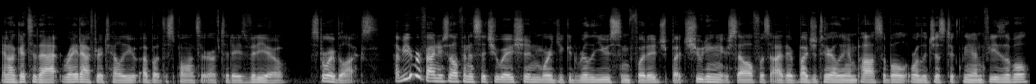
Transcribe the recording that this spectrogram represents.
and I'll get to that right after I tell you about the sponsor of today's video, Storyblocks. Have you ever found yourself in a situation where you could really use some footage, but shooting it yourself was either budgetarily impossible or logistically unfeasible?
